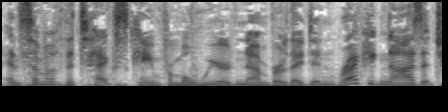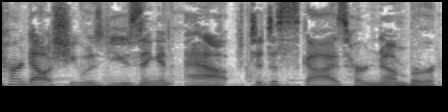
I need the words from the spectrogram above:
and some of the texts came from a weird number they didn't recognize. It turned out she was using an app to disguise her number,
